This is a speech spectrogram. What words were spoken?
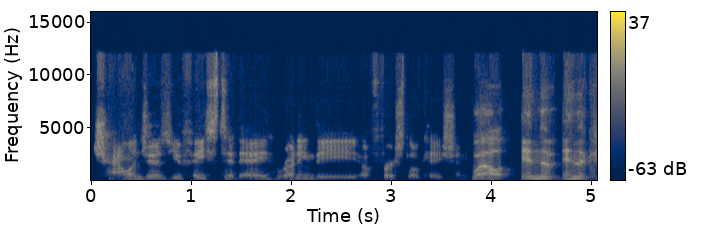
challenges you face today running the uh, first location? Well, in the in the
